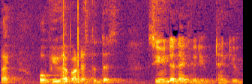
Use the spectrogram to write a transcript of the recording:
right? Hope you have understood this. See you in the next video. Thank you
